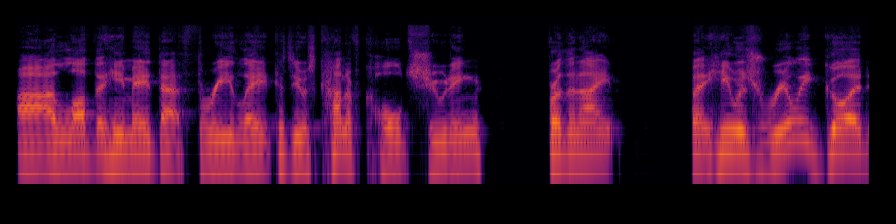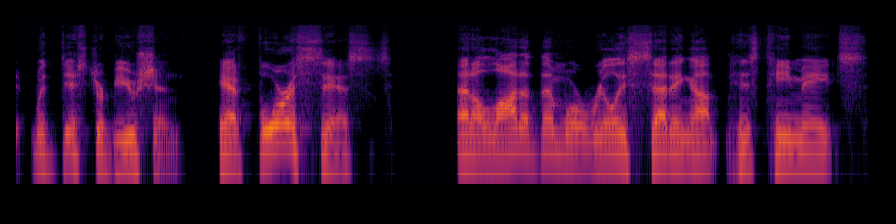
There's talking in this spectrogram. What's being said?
Uh, I love that he made that three late because he was kind of cold shooting for the night, but he was really good with distribution. He had four assists, and a lot of them were really setting up his teammates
